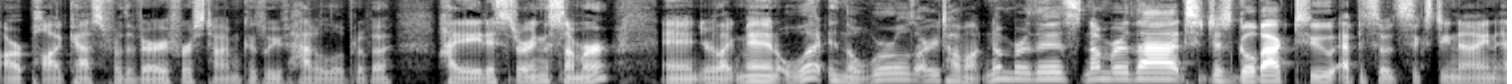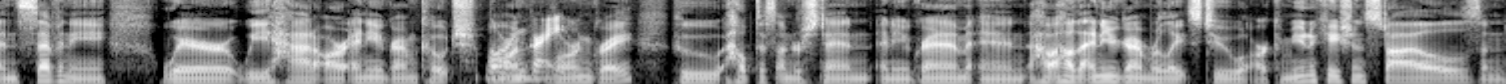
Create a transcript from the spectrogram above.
our podcast for the very first time because we've had a little bit of a hiatus during the summer and you're like, "Man, what in the world are you talking about? Number this, number that?" Just go back to episode 69 and 70 where we had our Enneagram coach Lauren on, Gray. Lauren Gray, who helped us understand Enneagram and how, how the Enneagram relates to our communication styles and,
